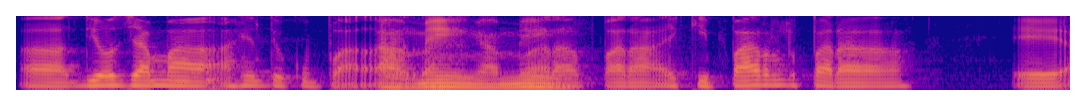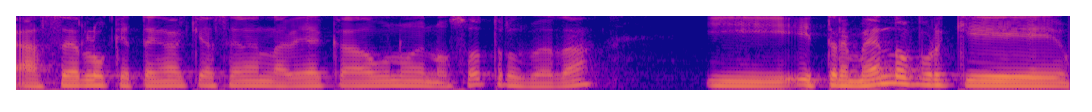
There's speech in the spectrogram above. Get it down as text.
ah, Dios llama a gente ocupada. Amén, amén. Para, equipar, para eh, hacer lo que tenga que hacer en la vida de cada uno de nosotros, ¿verdad? Y, tremendo porque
